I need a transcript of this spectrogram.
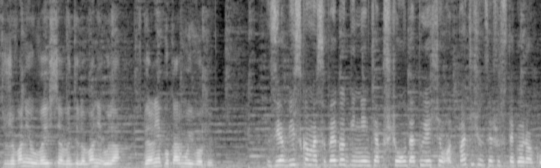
stróżowanie u wejścia, wentylowanie ula, zbieranie pokarmu i wody. Zjawisko masowego ginięcia pszczół datuje się od 2006 roku.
